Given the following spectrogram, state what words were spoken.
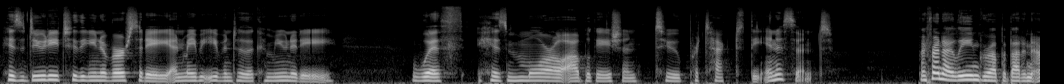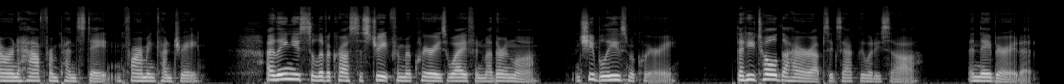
his duty to the university and maybe even to the community with his moral obligation to protect the innocent. My friend Eileen grew up about an hour and a half from Penn State in farming country. Eileen used to live across the street from McQueary's wife and mother in law, and she believes McQueary, that he told the higher ups exactly what he saw, and they buried it.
